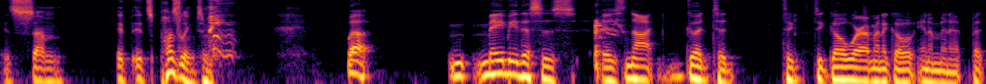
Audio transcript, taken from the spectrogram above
It's um it, it's puzzling to me. Well, m- maybe this is is not good to to to go where I'm going to go in a minute, but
